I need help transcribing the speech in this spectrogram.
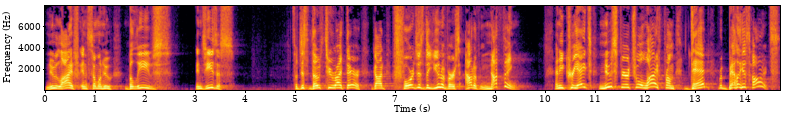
new life in someone who believes in Jesus. So, just those two right there, God forges the universe out of nothing. And he creates new spiritual life from dead, rebellious hearts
